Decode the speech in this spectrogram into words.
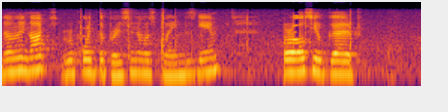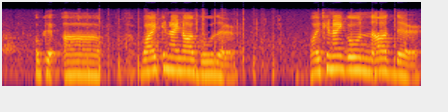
let me not report the person who was playing this game or else you'll get okay uh why can I not go there? Why can I go not there?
